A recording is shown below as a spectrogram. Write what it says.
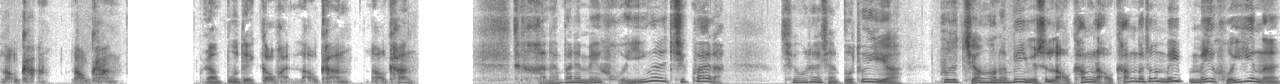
老康，老康！”让部队高喊：“老康，老康！”这个喊了半天没回应啊，奇怪了。陈友谅想：不对呀，不是讲好了命运是老康，老康吗？怎么没没回应呢？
